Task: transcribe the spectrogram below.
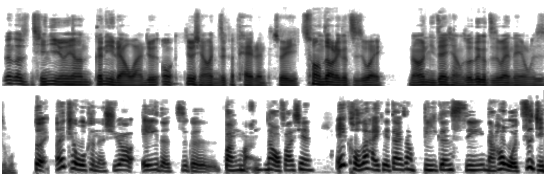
那个情景就像跟你聊完就哦，就想要你这个 talent，所以创造了一个职位，然后你在想说这个职位的内容是什么？对，而且我可能需要 A 的这个帮忙，那我发现。诶，口乐还可以带上 B 跟 C，然后我自己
